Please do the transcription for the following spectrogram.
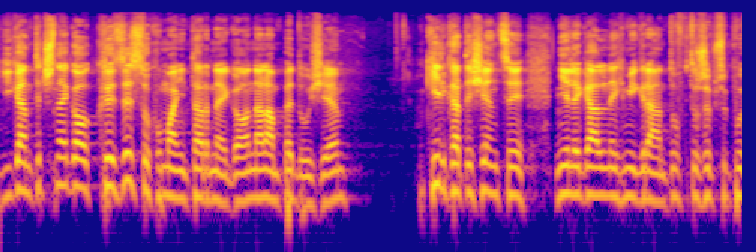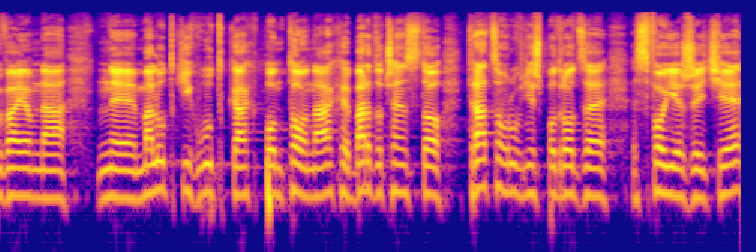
gigantycznego kryzysu humanitarnego na Lampedusie. Kilka tysięcy nielegalnych migrantów, którzy przypływają na malutkich łódkach, pontonach, bardzo często tracą również po drodze swoje życie,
